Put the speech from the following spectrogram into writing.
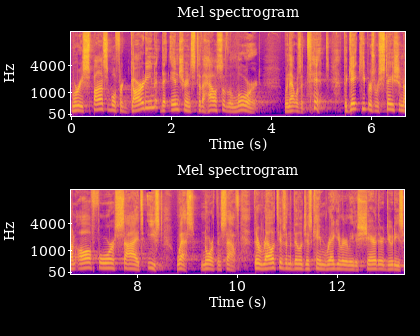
were responsible for guarding the entrance to the house of the Lord when that was a tent. The gatekeepers were stationed on all four sides east, west, north, and south. Their relatives in the villages came regularly to share their duties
